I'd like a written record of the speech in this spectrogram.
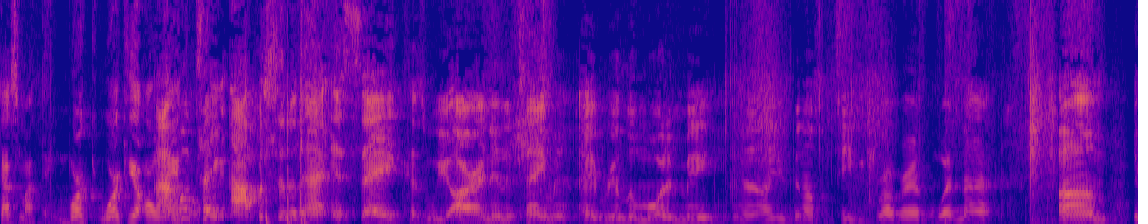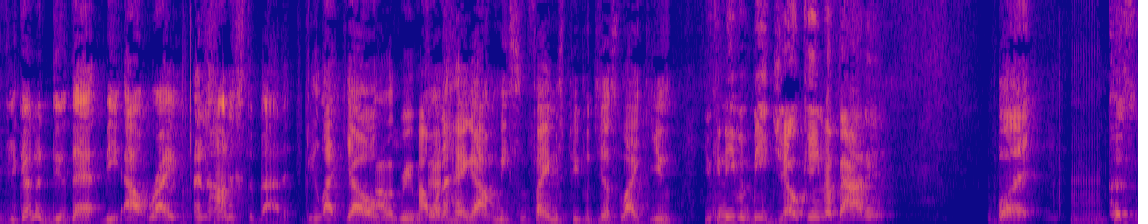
That's my thing. Work work your own way. I'm angle. gonna take opposite of that and say because we are in entertainment. Avery a little more than me. You know, he's been on some TV programs and whatnot. Um, if you're gonna do that, be outright and honest about it. Be like, "Yo, I'll agree with I want to hang out and meet some famous people just like you." You can even be joking about it, but because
